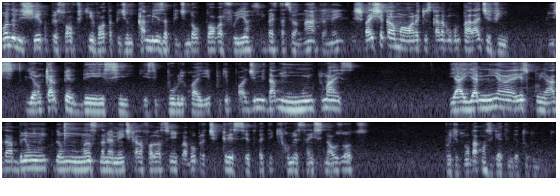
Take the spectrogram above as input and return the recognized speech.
Quando ele chega, o pessoal fica em volta pedindo camisa, pedindo autógrafo. E eu, Assim, pra estacionar também. vai chegar uma hora que os caras vão parar de vir. E E eu não quero perder esse, esse público aí, porque pode me dar muito mais. E aí a minha ex-cunhada abriu um, deu um lance na minha mente que ela falou assim, Babu, para te crescer, tu vai ter que começar a ensinar os outros. Porque tu não vai conseguir atender todo mundo.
